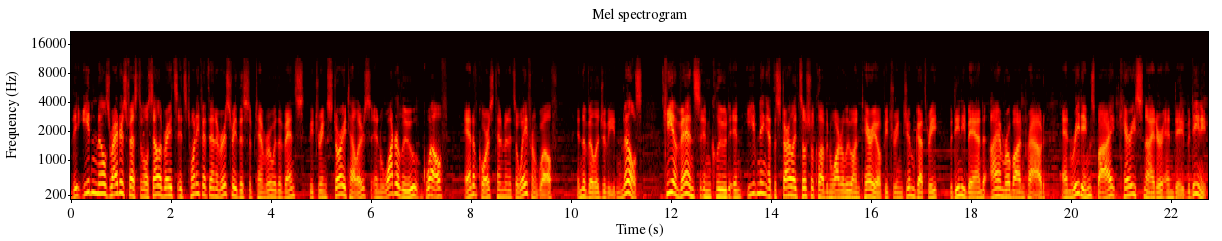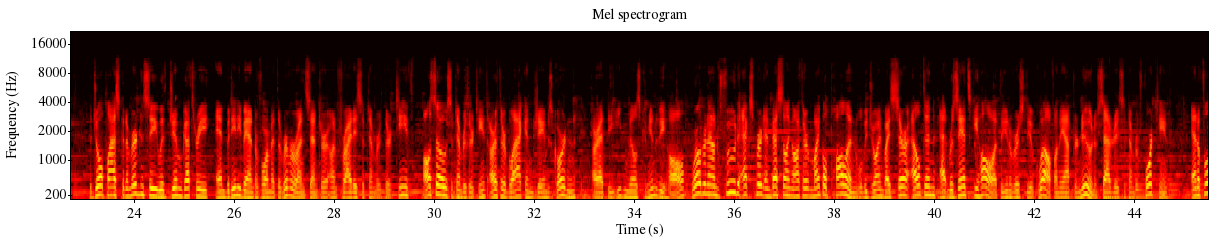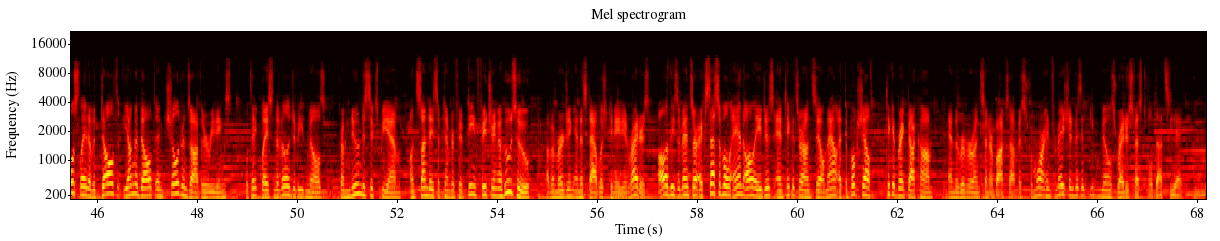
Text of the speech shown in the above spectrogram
The Eden Mills Writers Festival celebrates its 25th anniversary this September with events featuring storytellers in Waterloo, Guelph, and of course, 10 minutes away from Guelph, in the village of Eden Mills. Key events include an evening at the Starlight Social Club in Waterloo, Ontario, featuring Jim Guthrie, Bidiniband, I Am Robot and Proud, and readings by Carrie Snyder and Dave Bidini. The Joel Plaskett Emergency with Jim Guthrie and Bidiniband perform at the River Run Center on Friday, September 13th. Also, September 13th, Arthur Black and James Gordon are at the Eden Mills Community Hall. World renowned food expert and best-selling author Michael Pollan will be joined by Sarah Elton at Rozanski Hall at the University of Guelph on the afternoon of Saturday, September 14th. And a full slate of adult, young adult, and children's author readings will take place in the village of Eden Mills from noon to 6 p.m. on Sunday, September 15th, featuring a who's who of emerging and established Canadian writers. All of these events are accessible and all ages, and tickets are on sale now at the bookshelf, ticketbreak.com, and the River Run Center box office. For more information, visit EdenMillsWritersFestival.ca.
